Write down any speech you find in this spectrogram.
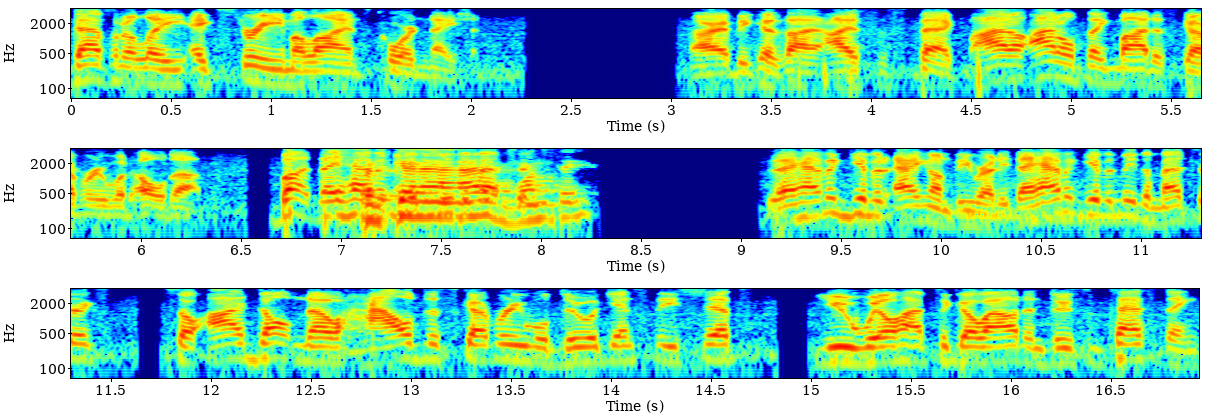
definitely extreme alliance coordination. All right, because I, I suspect I don't I don't think my discovery would hold up. But they haven't but can given I me the add metrics. one thing? They haven't given hang on, be ready. They haven't given me the metrics, so I don't know how Discovery will do against these ships. You will have to go out and do some testing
